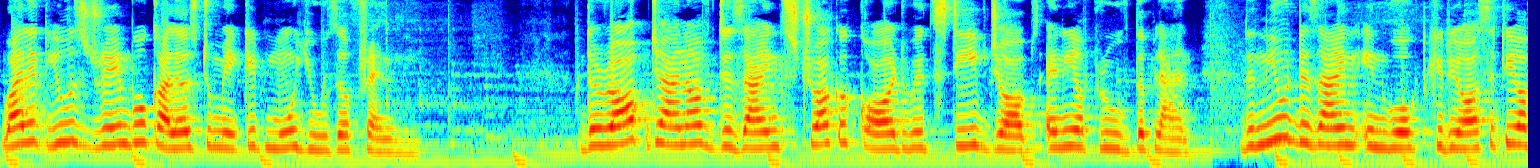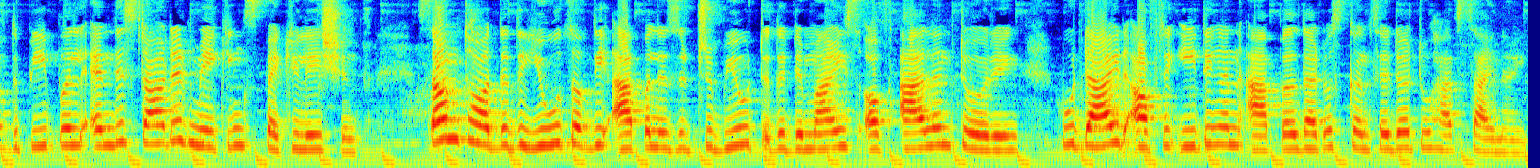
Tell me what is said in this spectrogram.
while it used rainbow colors to make it more user friendly. The Rob Janoff design struck a chord with Steve Jobs and he approved the plan. The new design invoked curiosity of the people and they started making speculations. Some thought that the use of the apple is a tribute to the demise of Alan Turing, who died after eating an apple that was considered to have cyanide.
